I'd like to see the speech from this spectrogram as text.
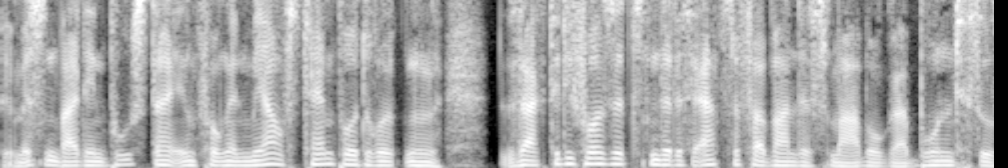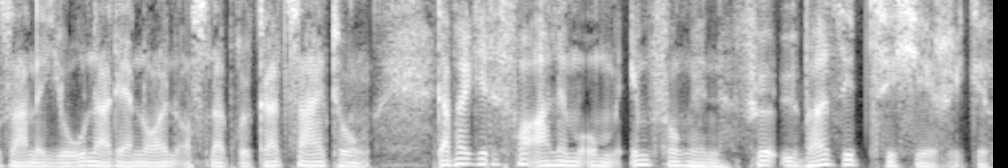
Wir müssen bei den Boosterimpfungen mehr aufs Tempo drücken, sagte die Vorsitzende des Ärzteverbandes Marburger Bund, Susanne Jona, der Neuen Osnabrücker Zeitung. Dabei geht es vor allem um Impfungen für über 70-Jährige.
